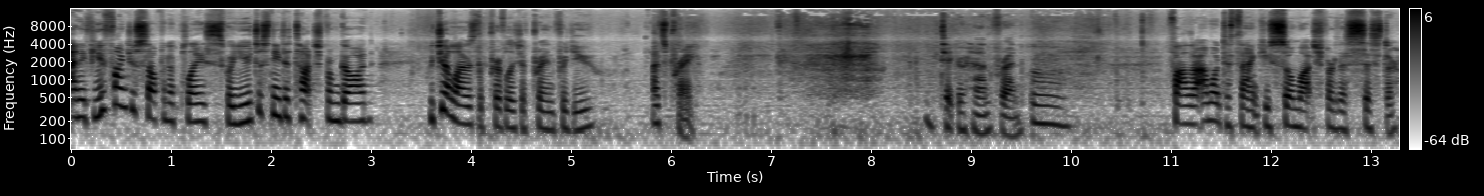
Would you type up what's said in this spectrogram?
And if you find yourself in a place where you just need a touch from God, would you allow us the privilege of praying for you? Let's pray. Take your hand, friend. Father, I want to thank you so much for this sister.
